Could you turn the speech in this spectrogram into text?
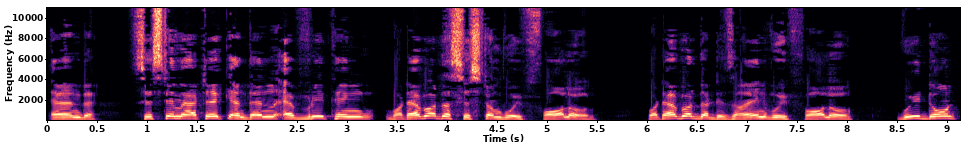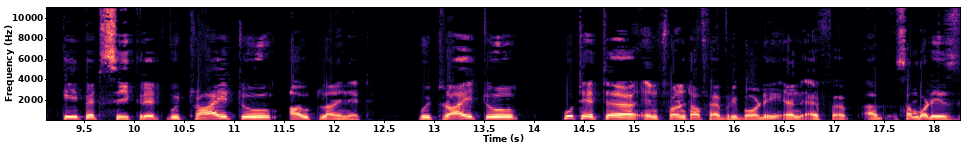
and systematic, and then everything, whatever the system we follow, whatever the design we follow, we don't keep it secret, we try to outline it, we try to put it in front of everybody and somebody is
